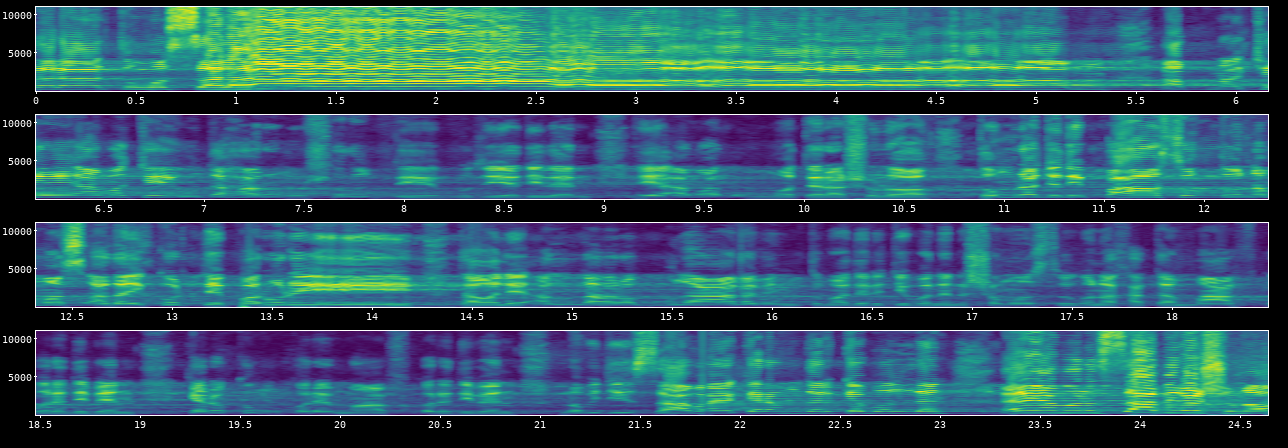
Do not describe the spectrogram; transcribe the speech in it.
সালাতু ওয়াসসালাম আপনাকে আমাকে উদাহরণ স্বরূপ দিয়ে বুঝিয়ে দিলেন, এ আমার উম্মতেরা শোনো, তোমরা যদি পাঁচ ওয়াক্ত নামাজ আদায় করতে পারো রে, তাহলে আল্লাহ রব্বুল আলামিন তোমাদের জীবনের সমস্ত গুনাহ খাতা মাফ করে দিবেন। কেরকম করে মাফ করে দিবেন? নবীজি সাহাবায়ে কেরামদেরকে বললেন হে আমার সাবিরা শোনো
